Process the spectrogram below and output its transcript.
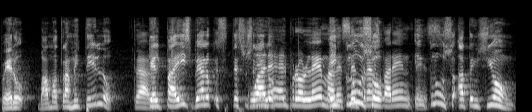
pero vamos a transmitirlo. Claro. Que el país vea lo que esté sucediendo. ¿Cuál es el problema de ser transparentes? Incluso, atención,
